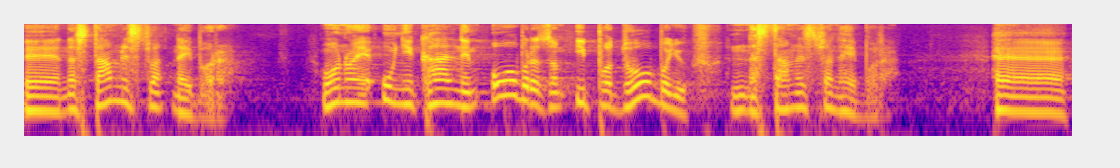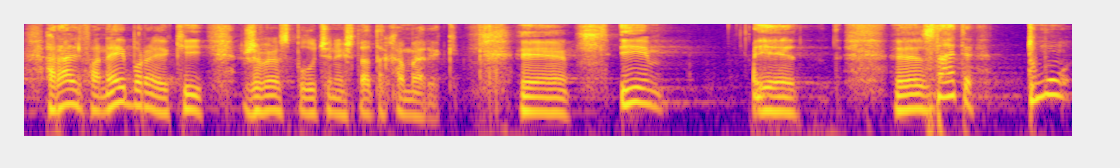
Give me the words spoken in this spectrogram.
е, наставництва Нейбора. Воно є унікальним образом і подобою наставництва Нейбора. Е, Ральфа Нейбора, який живе в Сполучених Штатах Америки. Е, і, е, е, знаєте, тому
